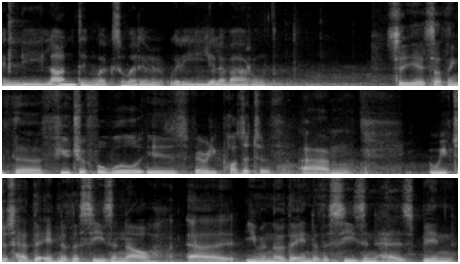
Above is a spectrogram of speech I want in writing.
in die land en ook sommer oor die hele wêreld? So yes, I think the future for wool is very positive. Um, we've just had the end of the season now. Uh, even though the end of the season has been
